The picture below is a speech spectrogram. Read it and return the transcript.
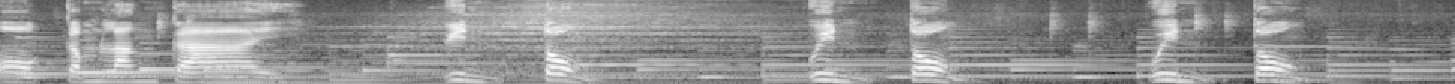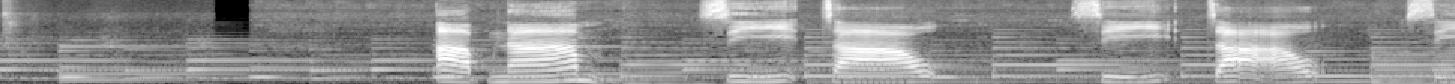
ออกกำลังกาย วิ่นต้ง วิ่นต้ง วิ่นต้ง อาบน้ำ สีจ้าว สีจ้าว สี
